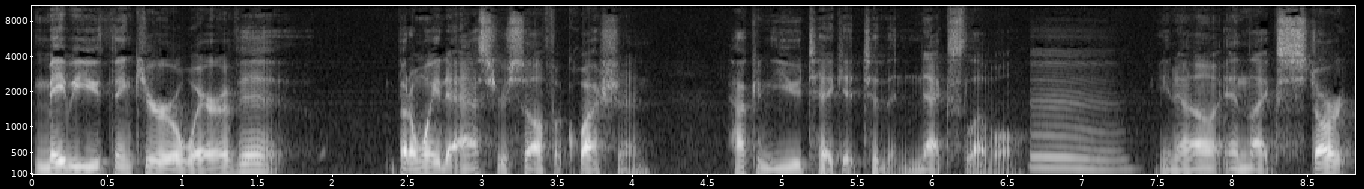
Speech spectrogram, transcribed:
maybe you think you're aware of it, but I want you to ask yourself a question. How can you take it to the next level? Mm. You know, and like start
